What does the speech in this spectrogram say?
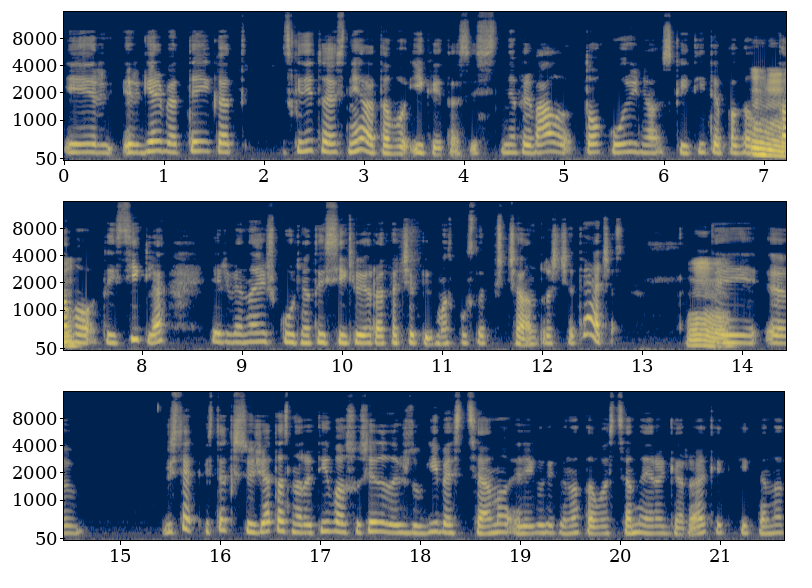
Ir, ir gerbė tai, kad skaitytojas nėra tavo įkaitas, jis neprivalo to kūrinio skaityti pagal Mhm. mhm. tavo taisyklę. Ir viena iš kūrinio taisyklių yra, kad čia pirmas puslapis, čia antras, čia trečias. Mhm. Tai e, vis tiek, vis tiek siužetas, naratyvas susideda iš daugybės scenų ir jeigu kiekviena tavo scena yra gera, kiek, kiekviena,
